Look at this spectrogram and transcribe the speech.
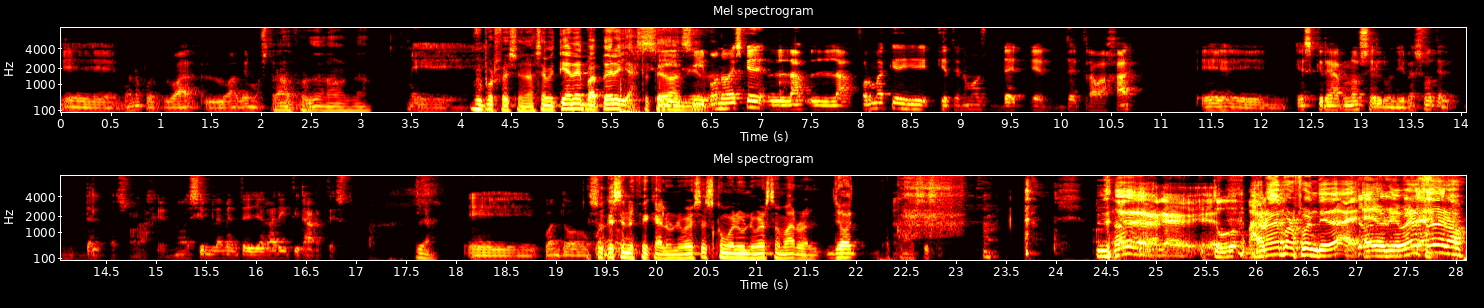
eh, bueno, pues lo ha, lo ha demostrado. Eh, Muy profesional. Se metía en el papel y ya hasta sí, te da sí, miedo. bueno, es que la, la forma que, que tenemos de, eh, de trabajar eh, es crearnos el universo del, del personaje, no es simplemente llegar y tirar texto. Ya. Eh, cuando, ¿Eso cuando- qué significa? El universo es como el universo Marvel. Yo. ¿cómo se de profundidad. El universo de los.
